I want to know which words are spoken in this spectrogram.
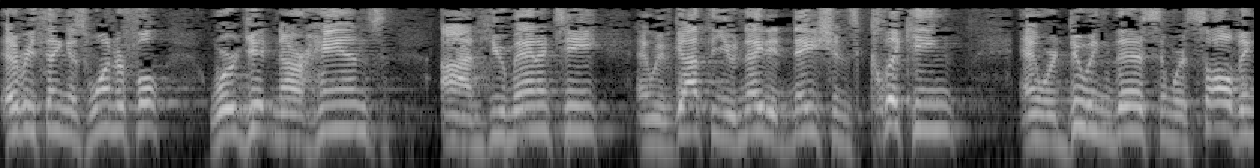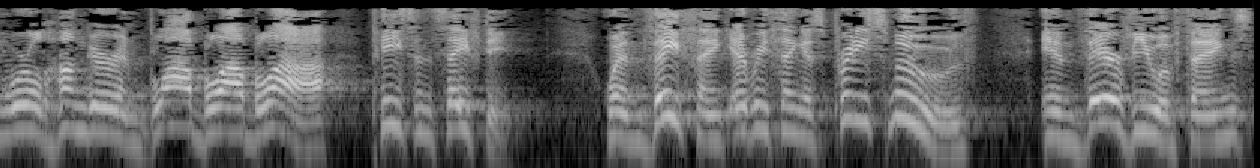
Everything is wonderful. We're getting our hands on humanity and we've got the United Nations clicking and we're doing this and we're solving world hunger and blah, blah, blah. Peace and safety. When they think everything is pretty smooth in their view of things,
